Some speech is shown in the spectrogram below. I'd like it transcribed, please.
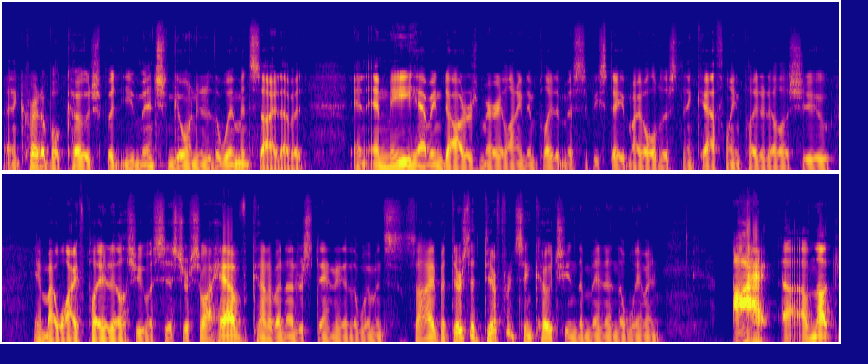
an incredible coach. But you mentioned going into the women's side of it, and and me having daughters. Mary Langdon played at Mississippi State, my oldest, and Kathleen played at LSU and my wife played at LSU, my sister. So I have kind of an understanding of the women's side, but there's a difference in coaching the men and the women. I uh, I'm not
